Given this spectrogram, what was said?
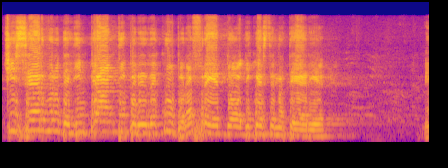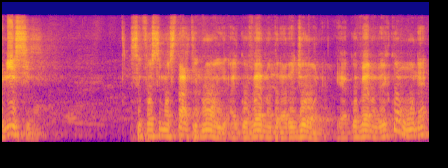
ci servono degli impianti per il recupero a freddo di queste materie. Benissimo. Se fossimo stati noi al governo della regione e al governo del comune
